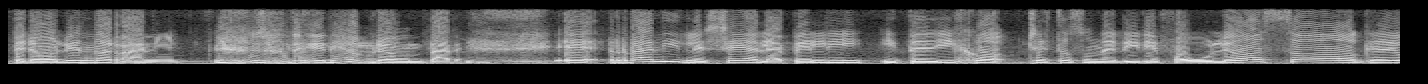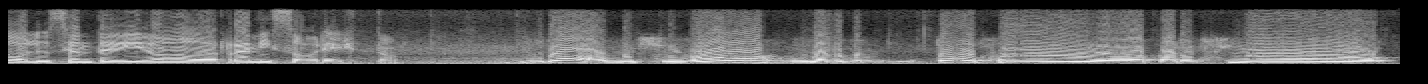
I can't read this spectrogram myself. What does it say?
Pero volviendo a Rani, yo te quería preguntar, eh, Rani le llega a la peli y te dijo, che, esto es un delirio fabuloso, ¿qué devolución te dio Rani sobre esto? Mirá, le llegó, mira, lo que todo fue, apareció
